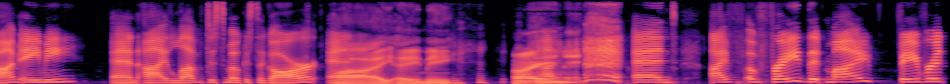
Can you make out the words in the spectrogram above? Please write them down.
I'm Amy and I love to smoke a cigar. And Hi, Amy. Hi, Amy. and I'm afraid that my favorite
